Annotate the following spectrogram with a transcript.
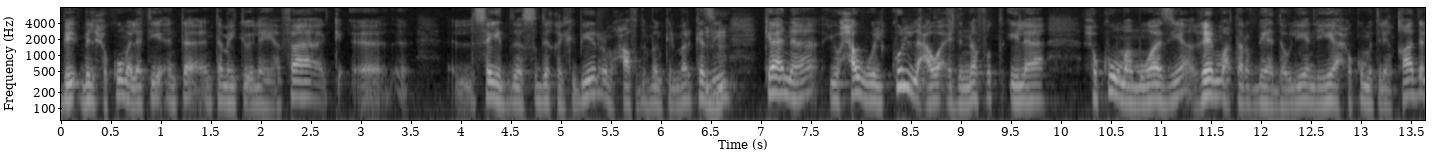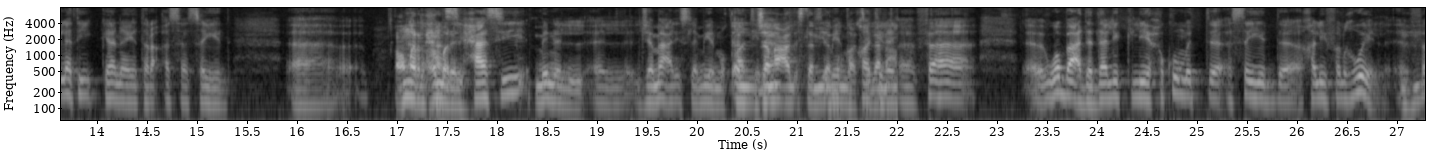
بالحكومة التي انت أنتميت إليها. ف السيد الصديق الكبير محافظ البنك المركزي كان يحول كل عوائد النفط إلى حكومة موازية غير معترف بها دوليا اللي هي حكومة الإنقاذ التي كان يترأسها السيد آه عمر الحاسي. عمر الحاسي من الجماعة الإسلامية المقاتلة. الجماعة الإسلامية المقاتلة, المقاتلة. نعم. ف وبعد ذلك لحكومة السيد خليفة الغويل. ف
